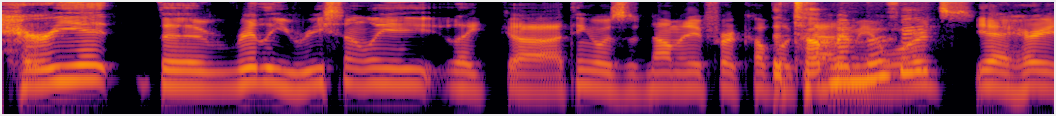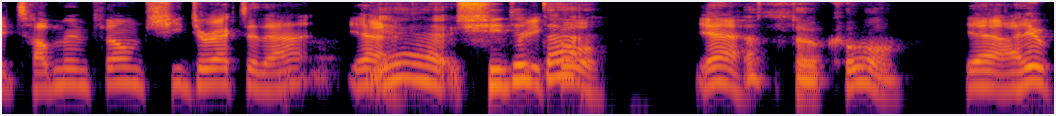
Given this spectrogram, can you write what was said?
Harriet, the really recently, like uh, I think it was nominated for a couple The Tubman Academy movie? Awards. Yeah, Harriet Tubman film. She directed that. Yeah. yeah, she did Pretty that. cool. Yeah. That's so cool. Yeah. I have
